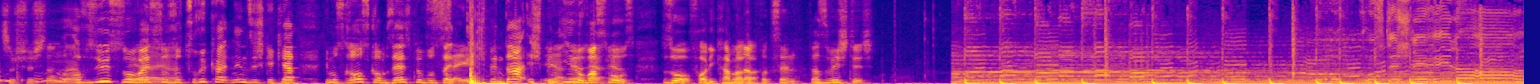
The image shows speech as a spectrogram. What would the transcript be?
zu schüchtern, ne? Auf süß, so, Ja, weißt du, ja. so zurückhaltend in sich gekehrt. Die muss rauskommen, Selbstbewusstsein. Safe. Ich bin da, ich bin Ja, Ilo, ja, was ja, ja. los? So, vor die Kamera. 100 Prozent. Das ist wichtig. Ruf dich nie wieder an,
